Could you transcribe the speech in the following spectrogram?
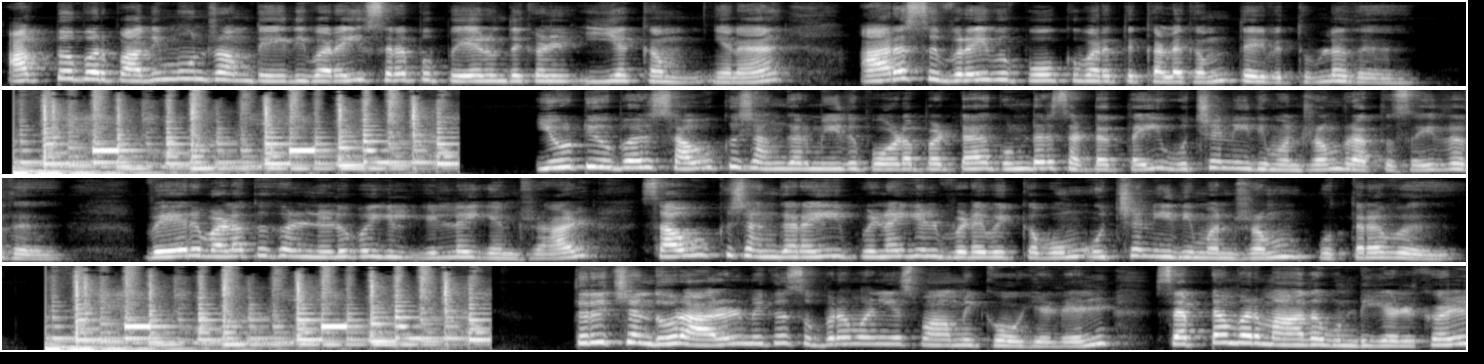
அக்டோபர் பதிமூன்றாம் தேதி வரை சிறப்பு பேருந்துகள் இயக்கம் என அரசு விரைவு போக்குவரத்து கழகம் தெரிவித்துள்ளது. யூடியூபர் சவுக்கு சங்கர் மீது போடப்பட்ட குண்டர் சட்டத்தை உச்சநீதிமன்றம் ரத்து செய்தது. வேறு வழக்குகள் நிலுவையில் இல்லை என்றால் சவுக்கு சங்கரை பிணையில் விடுவிக்கவும் உச்சநீதிமன்றம் உத்தரவு. திருச்செந்தூர் அருள்மிகு சுப்பிரமணிய சுவாமி கோயிலில் செப்டம்பர் மாத உண்டியல்கள்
